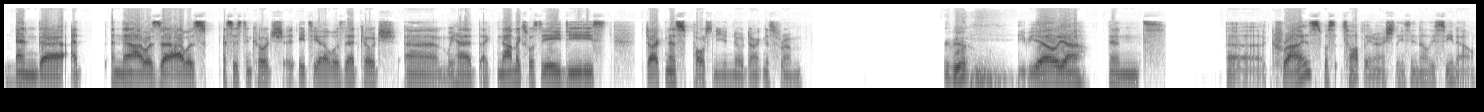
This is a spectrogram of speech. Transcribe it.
Mhm. And uh, I and then I was uh, I was assistant coach. uh, ATL was the head coach. Um, we had like Namix was the AD. Darkness, Paulson, you know Darkness from Maybe. uh, EBL, yeah, and uh, Kryze was the top laner actually. He's in LEC now.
